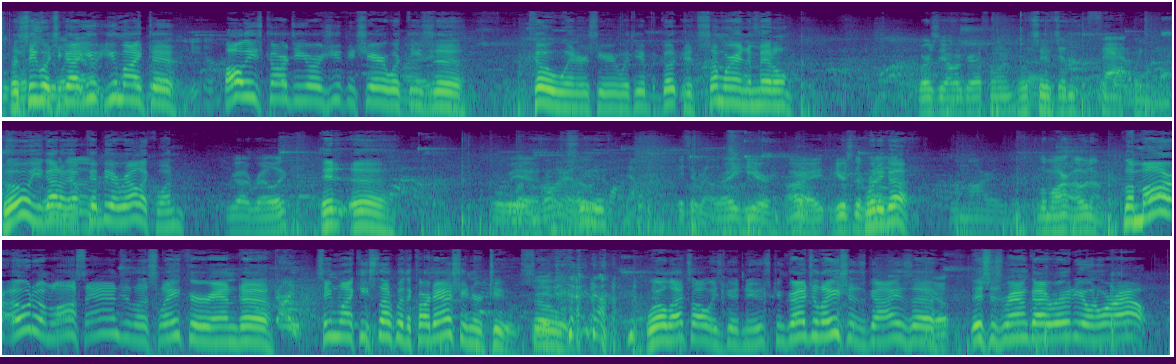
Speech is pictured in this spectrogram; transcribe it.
Let's see what you got. You you might uh, all these cards are yours. You can share with these uh, co-winners here with you. But go, it's somewhere in the middle. Where's the autograph one? Let's see. It's, fat one. oh, you got a, no. it could be a relic one. We got a relic. It uh, Where we at? No, it's a relic. Right here. All right. Here's the. Relic. What do you got? Lamar Lamar Odom. Lamar Odom, Los Angeles Laker, and uh, seemed like he slept with a Kardashian or two. So, well, that's always good news. Congratulations, guys. Uh, This is Round Guy Radio, and we're out.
